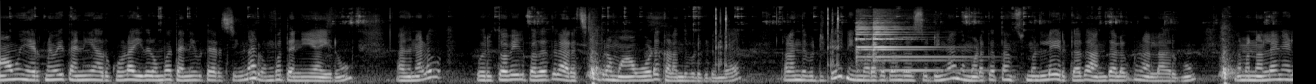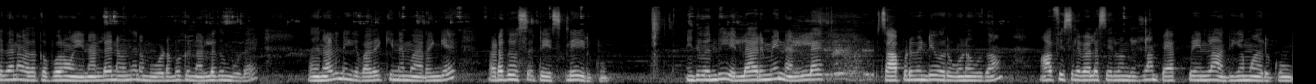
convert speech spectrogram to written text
மாவும் ஏற்கனவே தண்ணியாக இருக்கும்ல இது ரொம்ப தண்ணி விட்டு அரைச்சிட்டிங்கன்னா ரொம்ப தண்ணியாயிரும். அதனால் ஒரு துவையல் பதத்தில் அரைச்சிட்டு அப்புறம் மாவோடு கலந்து விட்டுக்கிடுங்க. கலந்து விட்டுட்டு நீங்கள் முடக்கத்தான் தோசை சுட்டிங்கன்னா அந்த முடக்கத்தான் ஸ்மெல்லே இருக்காது. அந்த அளவுக்கு நல்லாயிருக்கும். நம்ம நல்லெண்ணெயில் தானே வதக்க போகிறோம் நல்லெண்ணெய் வந்து நம்ம உடம்புக்கு நல்லதும் கூட. அதனால் நீங்கள் வதக்கி நம்ம அரைங்க அடை தோசை டேஸ்ட்லேயே இருக்கும். இது வந்து எல்லாருமே நல்ல சாப்பிட வேண்டிய ஒரு உணவு தான் ஆஃபீஸில் வேலை செய்கிறவங்களுக்குலாம் பேக் பெயின்லாம் அதிகமாக இருக்கும்.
